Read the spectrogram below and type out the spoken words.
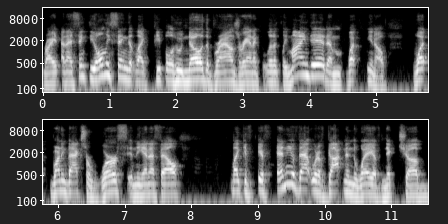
right? And I think the only thing that, like, people who know the Browns are analytically minded and what, you know, what running backs are worth in the NFL, like if if any of that would have gotten in the way of Nick Chubb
